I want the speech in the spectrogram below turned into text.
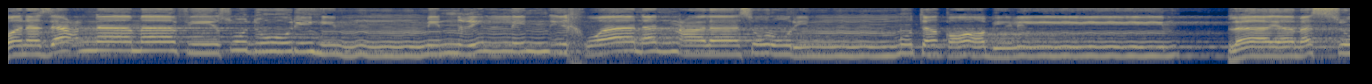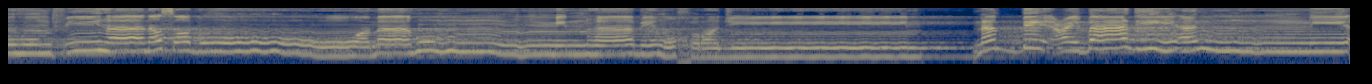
ونزعنا ما في صدورهم من غل إخوانا على سرر متقابلين. لا يمسهم فيها نصب وما هم منها بمخرجين. نبئ عبادي أني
